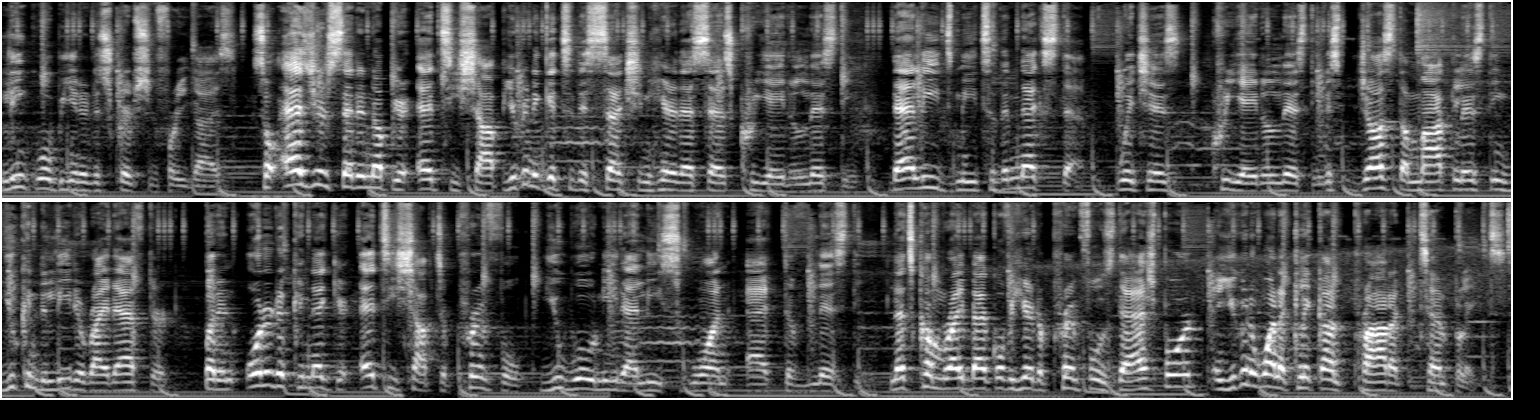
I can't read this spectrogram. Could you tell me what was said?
Link will be in the description for you guys. So as you're setting up your Etsy shop, you're gonna get to this section here that says create a listing. That leads me to the next step, which is create a listing. It's just a mock listing. You can delete it right after. But in order to connect your Etsy shop to Printful, you will need at least one active listing. Let's come right back over here to Printful's dashboard and you're gonna wanna click on product templates.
